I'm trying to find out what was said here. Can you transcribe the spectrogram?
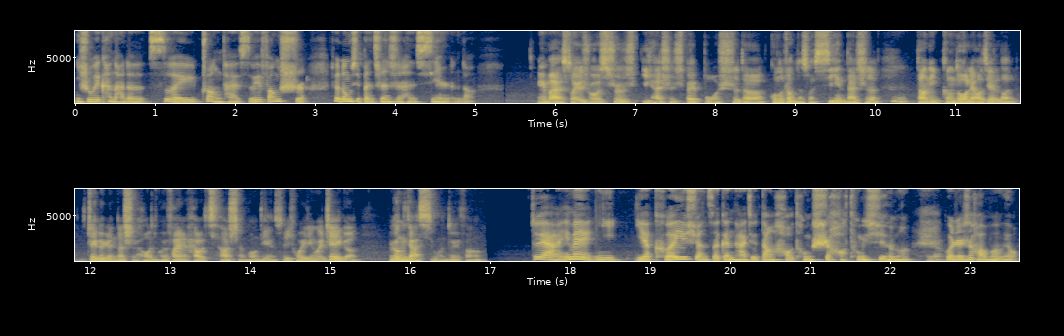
你是会看他的思维状态、思维方式，这个东西本身是很吸引人的。明白，所以说是一开始是被博士的工作状态所吸引，但是，当你更多了解了这个人的时候，你会发现还有其他闪光点，所以会因为这个更加喜欢对方。对啊，因为你也可以选择跟他就当好同事、好同学嘛，或者是好朋友，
